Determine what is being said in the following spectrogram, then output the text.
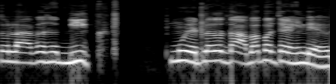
તો લાગે છે બીક. હું એટલે તો ધાબા પર ચડી દેવ.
